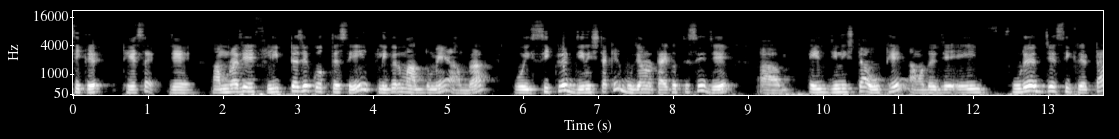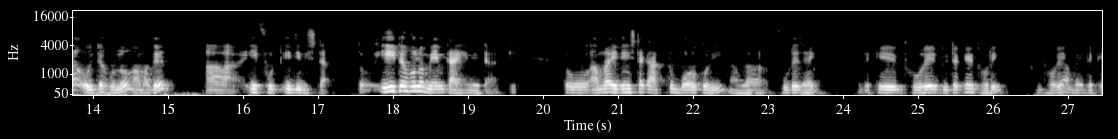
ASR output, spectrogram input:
সিক্রেট ঠিক আছে? যে আমরা যে ফ্লিপটা যে করতেছি ফ্লিপের মাধ্যমে আমরা ওই সিক্রেট জিনিসটাকে বোঝানোর ট্রাই করতেছি যে এই জিনিসটা উঠে আমাদের যে এই ফুডের যে সিক্রেটটা ওইটা হলো আমাদের এই ফুড এই জিনিসটা। তো এইটা হলো মেন কাহিনীটা আর কি তো আমরা এই জিনিসটাকে একটু বড় করি, আমরা ফুডে যাই। এটাকে ধরে, দুইটাকে ধরি। ধরে আমরা এটাকে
